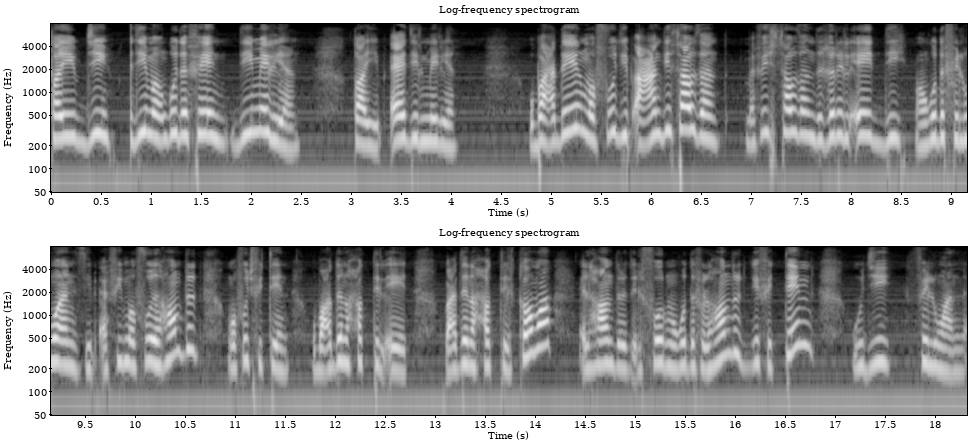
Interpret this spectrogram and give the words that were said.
طيب دي دي موجودة فين؟ دي مليون. طيب ادي المليون. وبعدين المفروض يبقى عندي 1000 مفيش 1000 غير ال8 دي موجودة في الوانز يبقى في مفروض 100 ومفروض في 10 وبعدين أحط ال8 وبعدين أحط الكوما ال100 الفور موجودة في ال100 دي في ال10 ودي في ال1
